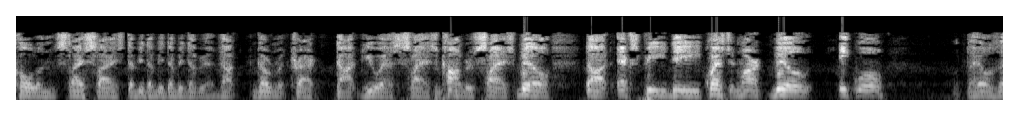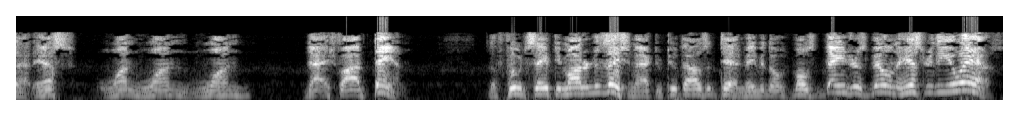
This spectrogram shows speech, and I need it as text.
colon slash slash www.governmenttrack.us slash congress slash bill dot xpd question mark bill equal what the hell is that S one one one dash five ten the Food Safety Modernization Act of 2010 maybe the most dangerous bill in the history of the U.S.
